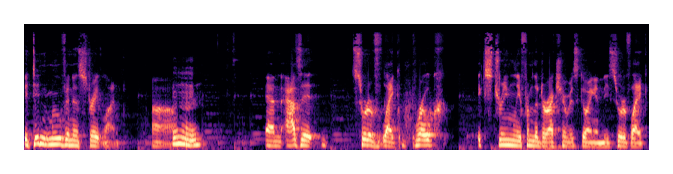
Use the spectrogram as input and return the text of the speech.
it didn't move in a straight line. Uh, Mm. and as it sort of like broke extremely from the direction it was going and these sort of like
